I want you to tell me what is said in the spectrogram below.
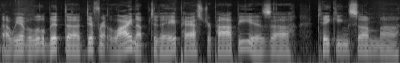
Uh, we have a little bit uh, different lineup today. Pastor Poppy is uh, taking some uh,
